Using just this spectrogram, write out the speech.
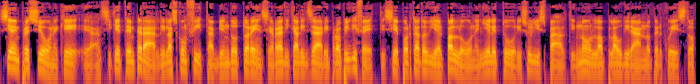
si ha impressione che, eh, anziché temperarli, la sconfitta abbia indotto Renzi a radicalizzare i propri difetti, si è portato via il pallone, gli elettori sugli spalti non lo applaudiranno per questo.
